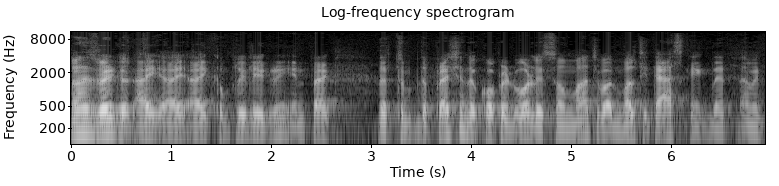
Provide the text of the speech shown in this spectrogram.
No, that's very good. I, I, I completely agree. In fact, the, t- the pressure in the corporate world is so much about multitasking that, I mean,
